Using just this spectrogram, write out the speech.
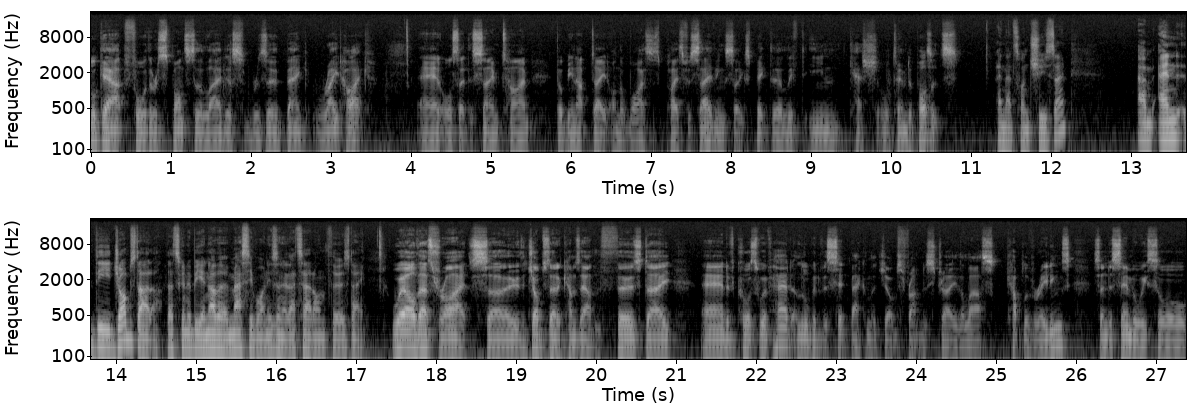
look out for the response to the latest Reserve Bank rate hike. And also at the same time, there'll be an update on the wisest place for savings. So expect a lift in cash or term deposits. And that's on Tuesday. Um, and the jobs data, that's going to be another massive one, isn't it? That's out on Thursday. Well, that's right. So the jobs data comes out on Thursday. And of course, we've had a little bit of a setback on the jobs front in Australia the last couple of readings. So in December, we saw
